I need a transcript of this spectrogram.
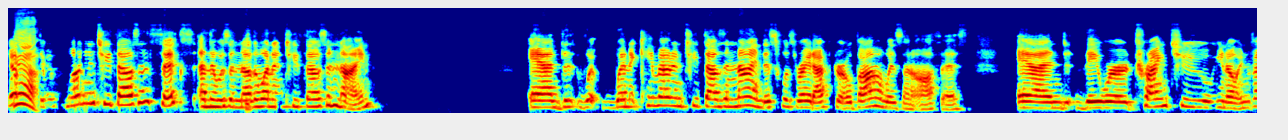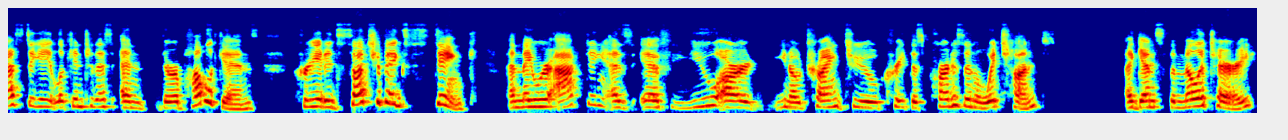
Yep, Yeah. there was one in 2006, and there was another one in 2009. And th- wh- when it came out in 2009, this was right after Obama was in office, and they were trying to, you know, investigate, look into this, and the Republicans created such a big stink, and they were acting as if you are, you know, trying to create this partisan witch hunt against the military,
